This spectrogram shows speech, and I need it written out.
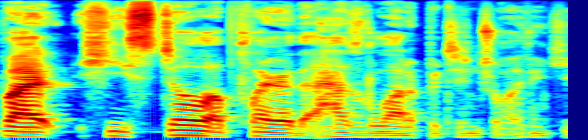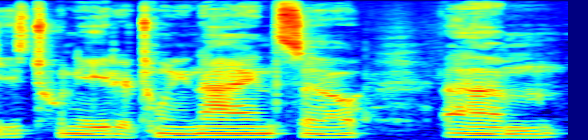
but he's still a player that has a lot of potential. I think he's 28 or 29, so um,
